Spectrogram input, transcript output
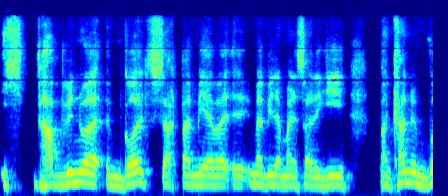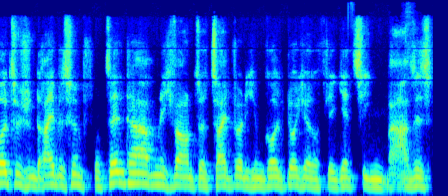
ich habe nur im Gold, sagt bei mir äh, immer wieder meine Strategie, man kann im Gold zwischen drei bis fünf Prozent haben, nicht wahr? Und zurzeit würde ich im Gold durchaus auf der jetzigen Basis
